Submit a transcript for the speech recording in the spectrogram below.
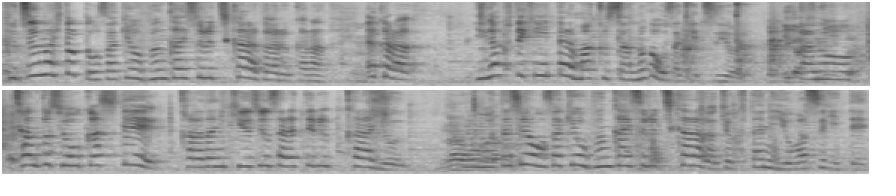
普通の人ってお酒を分解する力があるからだから医学的に言ったらマックスさんのがお酒強い。あのはいちゃんと消化して体に吸収されてるから酔うでも私はお酒を分解する力が極端に弱すぎて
